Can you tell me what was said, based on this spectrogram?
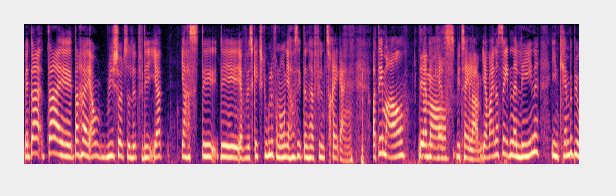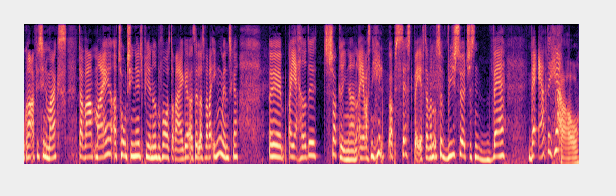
Men der, der, øh, der har jeg jo researchet lidt, fordi jeg, jeg, har, det, det, jeg skal ikke skjule for nogen, jeg har set den her film tre gange. Og det er meget, Det er når meget. det er Cats, vi taler om. Jeg var inde og se den alene i en kæmpe biograf i Cinemax. Der var mig og to teenagepiger nede på forreste række, og ellers var der ingen mennesker. Øh, og jeg havde det så grineren, og jeg var sådan helt obsessed bagefter. Jeg var nødt til at researche, sådan, hvad, hvad er det her? How?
